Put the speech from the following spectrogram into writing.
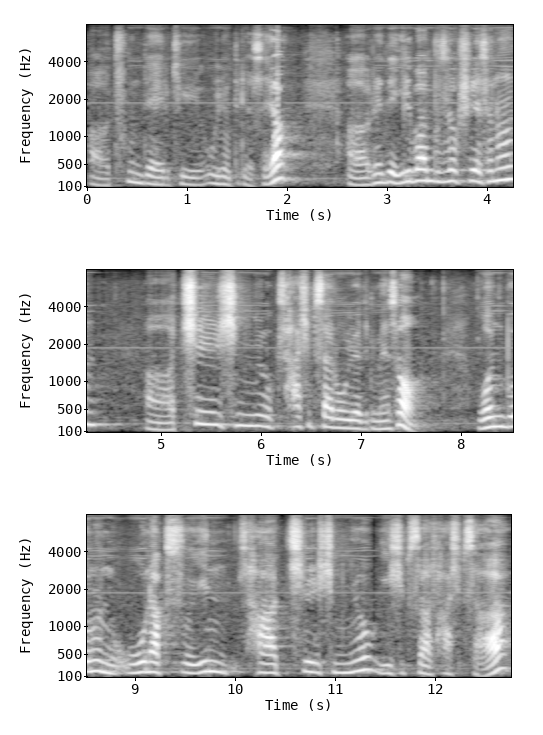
어, 두 군데 이렇게 올려드렸어요. 어, 그런데 일반 분석실에서는 어, 7, 16, 44를 올려드리면서 원본은 오낙수인 4, 7, 16, 24, 44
